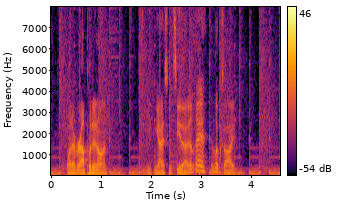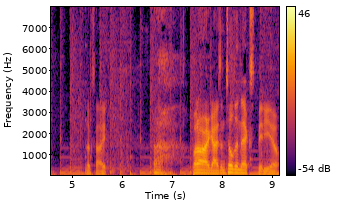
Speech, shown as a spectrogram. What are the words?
Whatever, I'll put it on. You guys can see that. It, eh, it looks alright. It looks alright. but alright guys, until the next video.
